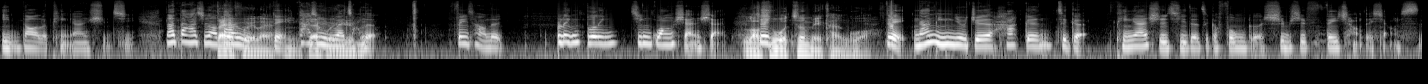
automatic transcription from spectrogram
引到了平安时期。那大家知道大日对大日如来长得非常的 bling bling，金光闪闪。老师，我真没看过。对，那您就觉得他跟这个平安时期的这个风格是不是非常的相似？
